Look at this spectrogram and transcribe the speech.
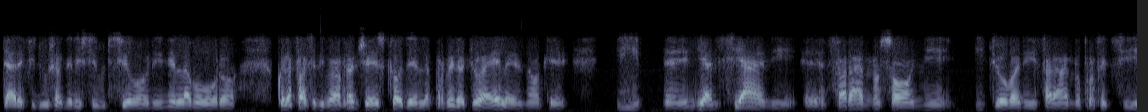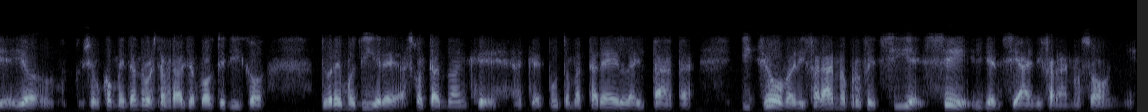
dare fiducia nelle istituzioni, nel lavoro. Quella frase di Papa Francesco del profeta Gioele, no? che i, eh, gli anziani eh, faranno sogni, i giovani faranno profezie. Io, diciamo, commentando questa frase, a volte dico dovremmo dire, ascoltando anche, anche Mattarella, il Papa, i giovani faranno profezie se gli anziani faranno sogni.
